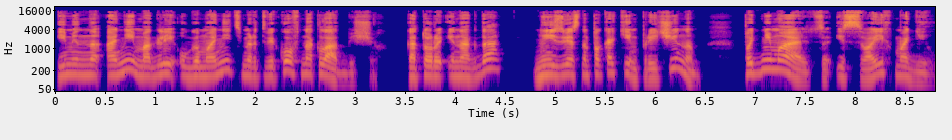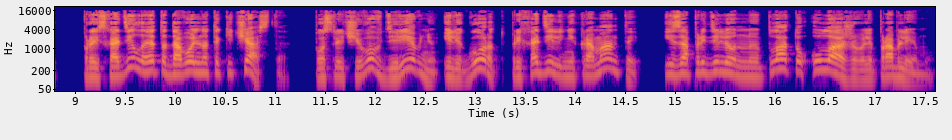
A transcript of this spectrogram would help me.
именно они могли угомонить мертвяков на кладбищах, которые иногда, неизвестно по каким причинам, поднимаются из своих могил. Происходило это довольно-таки часто, после чего в деревню или город приходили некроманты и за определенную плату улаживали проблему.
